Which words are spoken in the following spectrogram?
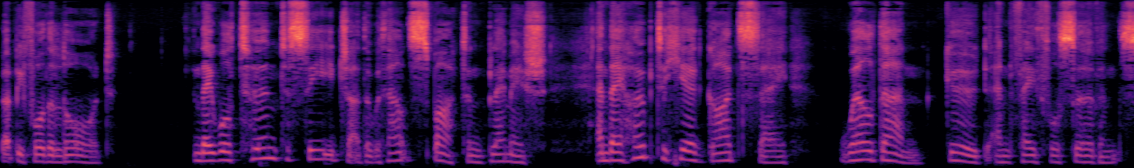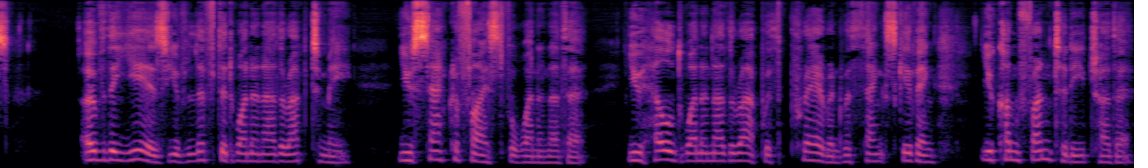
but before the Lord. And they will turn to see each other without spot and blemish, and they hope to hear God say, Well done, good and faithful servants. Over the years you've lifted one another up to me. You sacrificed for one another. You held one another up with prayer and with thanksgiving. You confronted each other.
